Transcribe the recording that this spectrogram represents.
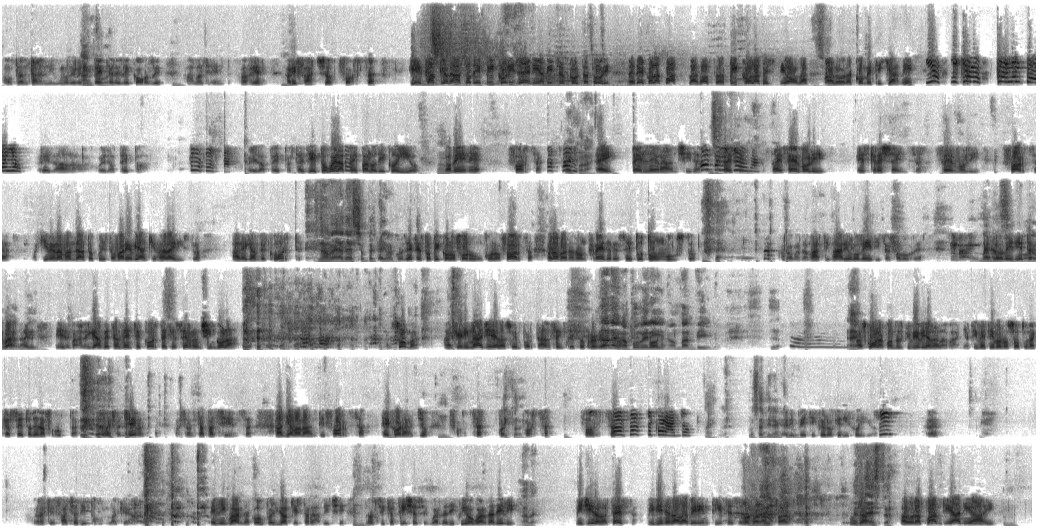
A 80 anni uno deve Ancora. ripetere le cose Mm. alla gente. Va bene, rifaccio, forza. Il campionato dei piccoli geni, amici ascoltatori. Ed eccola qua, la nostra piccola bestiola. Allora, come ti chiami? Io mi chiamo. E là, quella Peppa. Quella Peppa, stai zitto, quella Peppa, lo dico io. Mm. Va bene? Forza. Ehi, pelle rancida. Stai, stai fermo lì. Escrescenza. Fermo lì. Forza. Ma chi me l'ha mandato questo? Mario Bianchi, me l'hai visto? Ha le gambe corte. No, beh, adesso perché? Eh, ma cos'è questo piccolo foruncolo? Forza. Roba da non credere, sei tutto un busto. Roba da matti. Mario, lo vedi, per favore? Sì. Ma Eh, lo vedi, è può, te- è un guarda, bambino. eh, ma le gambe talmente corte che sembra un cingolato. Insomma, anche l'immagine ha la sua importanza in questo programma. Vabbè, ma Ora, poverino, un bambino. Eh, a scuola quando scrivevi alla lavagna ti mettevano sotto una cassetta della frutta. Come facevano? Ma santa pazienza. Andiamo avanti, forza e coraggio. Mm. Forza, E coraggio. forza, forza. Forza e coraggio. eh, lo sa dire Eh, anche lui. ripeti quello che dico io. Sì. Eh? Guarda che faccia di tolla che ha. E mi guarda con quegli occhi strabici, non si capisce se guarda di qui o guarda di lì. Vabbè. Mi gira la testa, mi viene la labirintite se lo guardo in faccia. Scusa, allora quanti anni hai?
